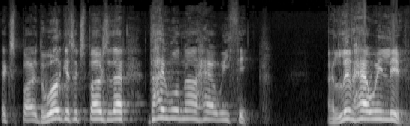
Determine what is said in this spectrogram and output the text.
exposed, the world gets exposed to that, they will know how we think and live how we live.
